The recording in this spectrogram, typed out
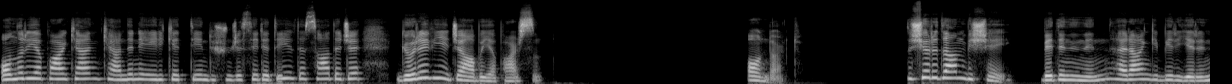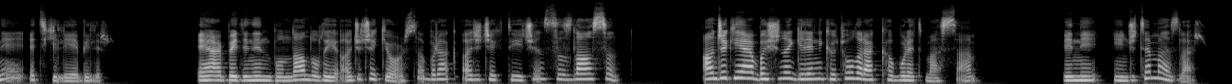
Onları yaparken kendine iyilik ettiğin düşüncesiyle değil de sadece görev icabı yaparsın. 14. Dışarıdan bir şey bedeninin herhangi bir yerini etkileyebilir. Eğer bedenin bundan dolayı acı çekiyorsa bırak acı çektiği için sızlansın. Ancak eğer başına geleni kötü olarak kabul etmezsem beni incitemezler.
